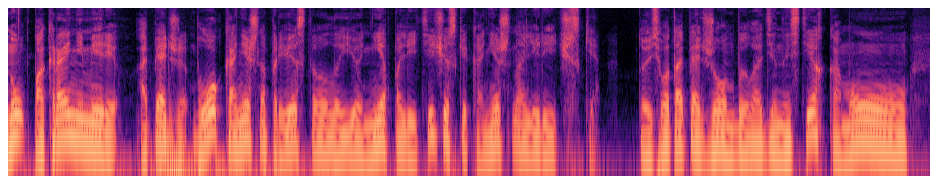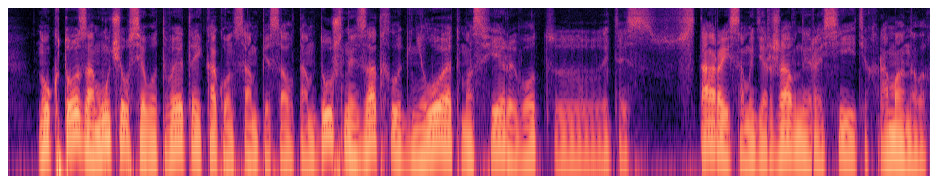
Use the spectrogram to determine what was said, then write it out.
Ну, по крайней мере, опять же, Блок, конечно, приветствовал ее не политически, конечно, лирически. То есть вот опять же он был один из тех, кому, ну, кто замучился вот в этой, как он сам писал, там душной, затхлой, гнилой атмосферы вот э, этой старой самодержавной России, этих Романовых.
